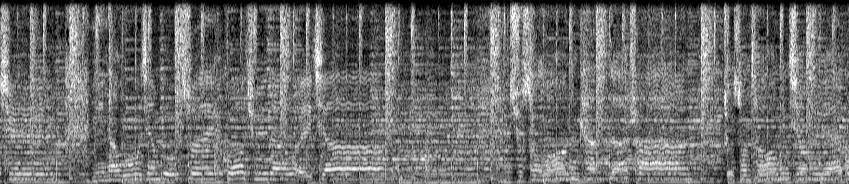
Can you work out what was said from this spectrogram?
去，你那无坚不摧过去的围墙。就算我能看得穿，就算透明像月光，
